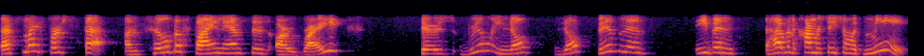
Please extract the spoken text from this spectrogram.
That's my first step. Until the finances are right, there's really no no business even having a conversation with me.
